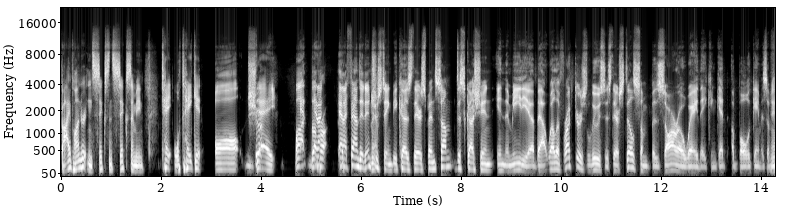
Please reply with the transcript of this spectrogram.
500 and six and six. I mean, take we'll take it all Sure. day. But And- the and I- And I found it interesting because there's been some discussion in the media about, well, if Rutgers loses, there's still some bizarro way they can get a bowl game as a five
